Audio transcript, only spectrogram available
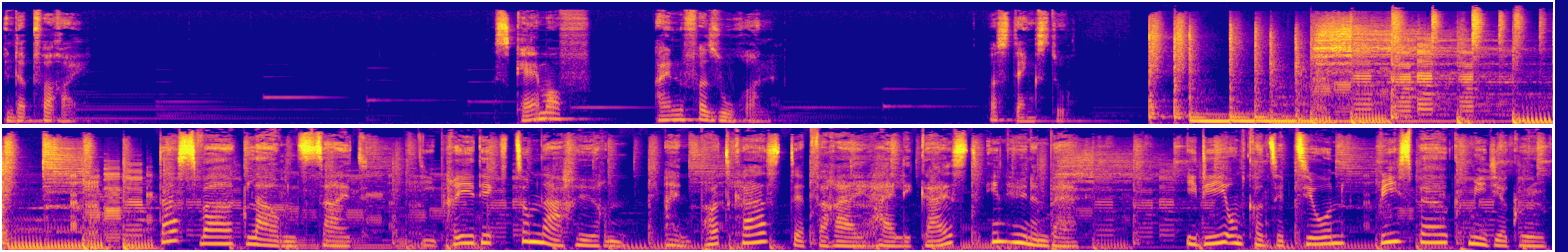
in der Pfarrei. Es käme auf einen Versuch an. Was denkst du? Das war Glaubenszeit. Die Predigt zum Nachhören. Ein Podcast der Pfarrei Heilig Geist in Hühnenberg. Idee und Konzeption Biesberg Media Group.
